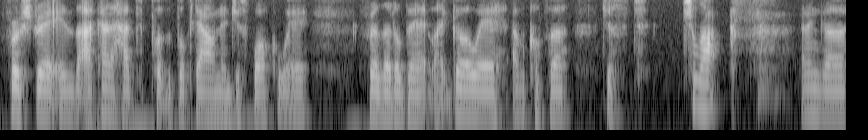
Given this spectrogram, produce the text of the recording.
frustrating that I kind of had to put the book down and just walk away for a little bit, like go away, have a cuppa, just chillax and then go,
